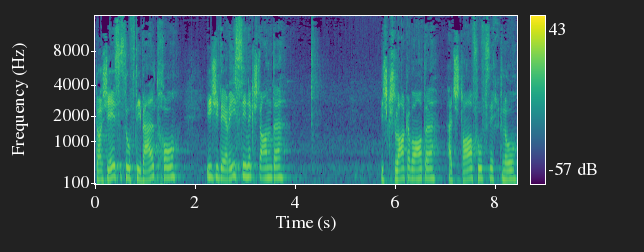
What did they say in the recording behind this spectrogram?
Da ist Jesus auf die Welt gekommen, ist in den Riss hineingestanden, ist geschlagen worden, hat Strafe auf sich genommen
